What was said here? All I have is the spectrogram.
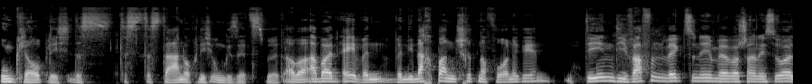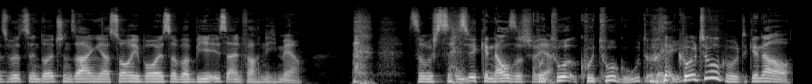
unglaublich, dass, dass, dass da noch nicht umgesetzt wird. Aber, Aber- ey, wenn, wenn die Nachbarn einen Schritt nach vorne gehen, Denen die Waffen wegzunehmen, wäre wahrscheinlich so, als würdest du den Deutschen sagen, ja, sorry Boys, aber Bier ist einfach nicht mehr. so, es wird genauso schwer. Kultur, Kulturgut oder wie? Kulturgut, genau.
